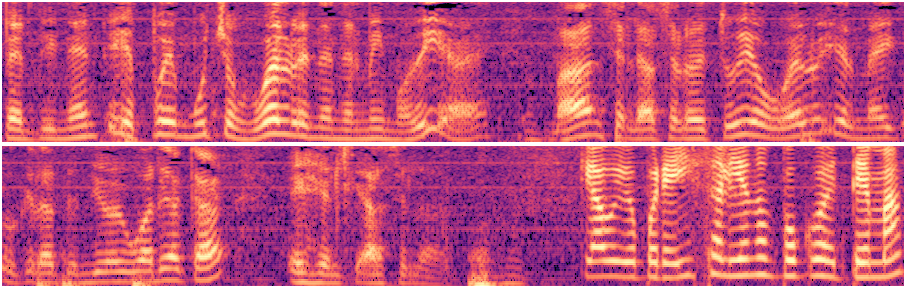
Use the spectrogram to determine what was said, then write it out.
pertinente y después muchos vuelven en el mismo día. ¿eh? Van, se le hace los estudios, vuelve y el médico que le atendió de guardia acá es el que hace la... Claudio, por ahí saliendo un poco de tema,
